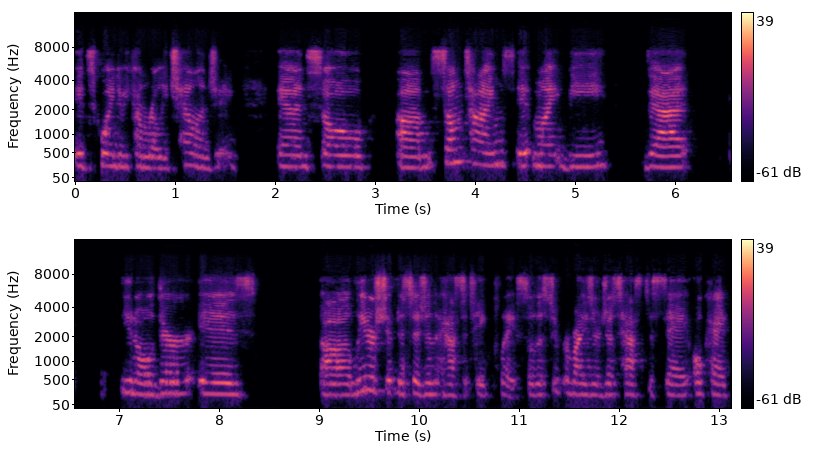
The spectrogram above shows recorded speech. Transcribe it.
it's going to become really challenging. And so um, sometimes it might be that, you know, there is a leadership decision that has to take place. So the supervisor just has to say, okay,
